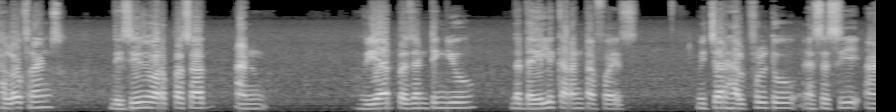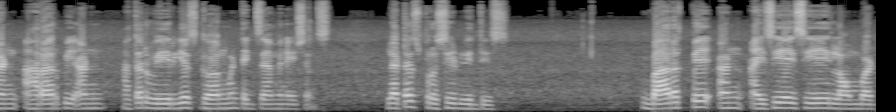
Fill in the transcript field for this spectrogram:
Hello friends, this is Varaprasad and we are presenting you the daily current affairs which are helpful to SSC and RRB and other various government examinations. Let us proceed with this. BharatPe and ICICI Lombard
